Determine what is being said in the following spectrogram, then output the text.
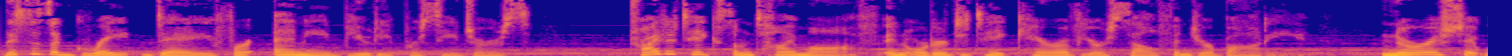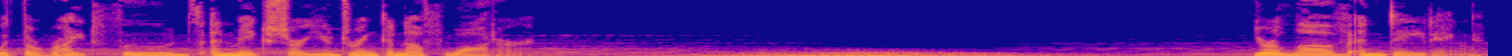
This is a great day for any beauty procedures. Try to take some time off in order to take care of yourself and your body. Nourish it with the right foods and make sure you drink enough water. Your love and dating.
